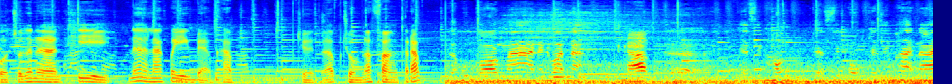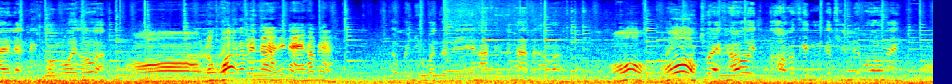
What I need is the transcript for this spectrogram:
บทสนทนาที่น่ารักไปอีกแบบครับ เชิญรับชมรับฟังครับ กับผู้กองมาในวันน่ะครับ เออเจ็ดสิบหกเจ็ดสิบหกเจ็ดสิบห้านายแหละหนึ่งกองร้อยเขาอะ อ๋อหลวงพ่อก็เป็นทหารที่ไหนครับเนี่ย ก็ไปอยู่บัตรนีห้าถึงสิบห้าสามอะโอ้โหช่วยเขาเอากระถินกระถินไม่พอไงโอ้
